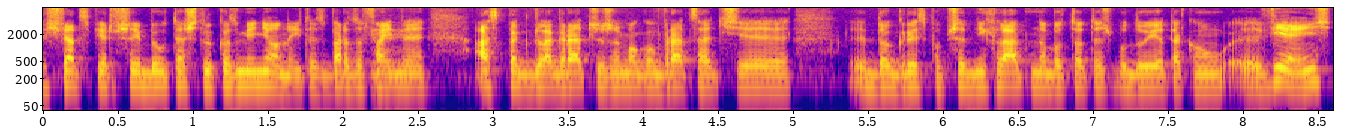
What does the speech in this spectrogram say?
e, świat z pierwszej był też tylko zmieniony i to jest bardzo fajny aspekt dla graczy, że mogą wracać do gry z poprzednich lat, no bo to też buduje taką więź.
